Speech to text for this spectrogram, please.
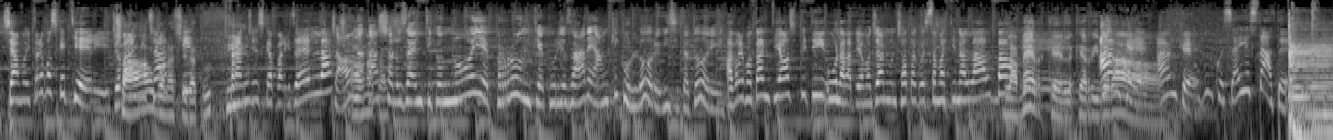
Siamo i tre moschettieri, Giovanni Ciao, Ciacchi, buonasera a tutti. Francesca Parisella. Ciao, Ciao, Natascia Natascia. Lusenti con noi e pronti a curiosare anche con loro i visitatori. Avremo tanti ospiti, una l'abbiamo già annunciata questa mattina all'alba. La e- Merkel che arriverà. Anche, anche. Ovunque sei, estate.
